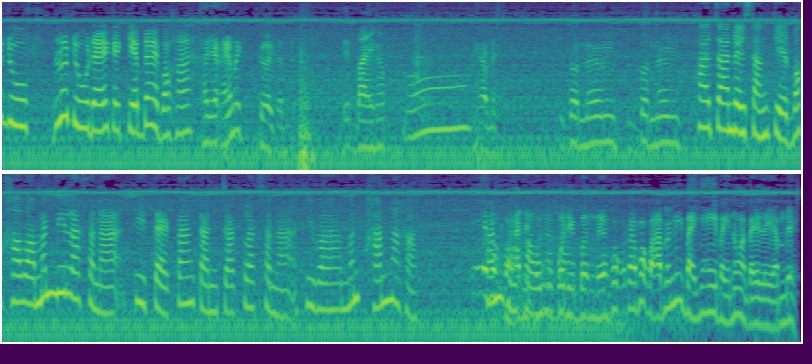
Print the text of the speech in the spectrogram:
ฤดูฤดูใดก็เก็บได้บ่คะถ้าอยากให้มันเกิดกันเด็ดใบครับอ๋อนี่ครับนี่อีกต้นหนึ่งอีกต้นหนึ่งพระอาจารย์ได้สังเกตบ่คะว่ามันมีลักษณะที่แตกต่างกันจากลักษณะที่ว่ามันพันธุ์นะคะเอ๊ะผักหวานเนี่ยพัผนมธุ์ของเขาผมได้เบิ่งเลยเพราะแต่ผักหวานมันมีใบใหญ่ใบน้อยใบแหลมเลย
